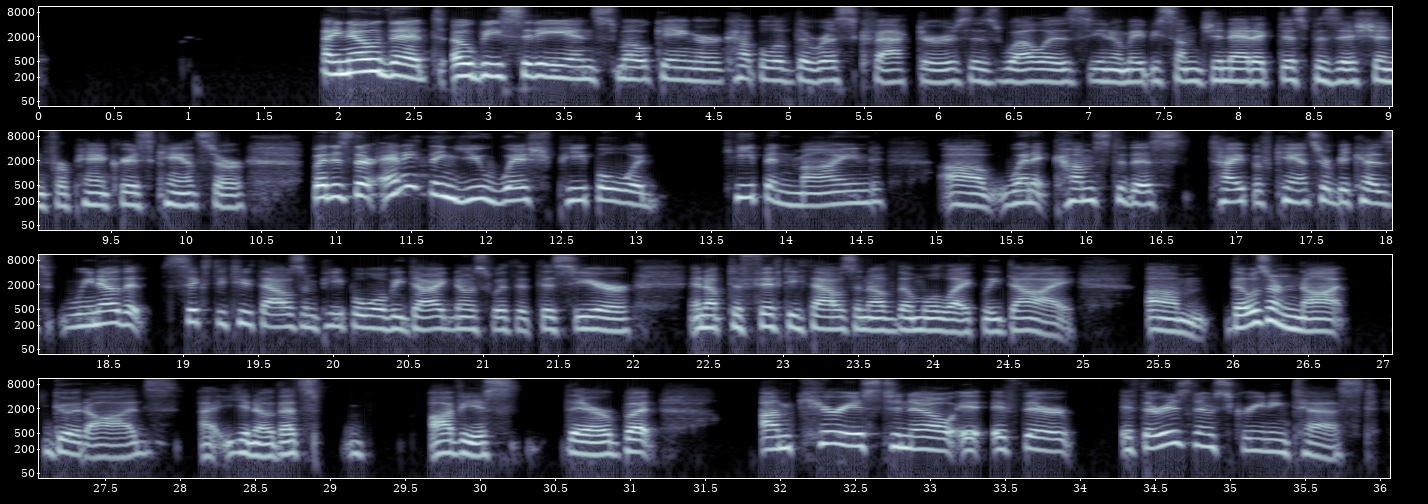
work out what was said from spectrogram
I know that obesity and smoking are a couple of the risk factors, as well as, you know, maybe some genetic disposition for pancreas cancer. But is there anything you wish people would keep in mind uh, when it comes to this type of cancer? Because we know that 62,000 people will be diagnosed with it this year, and up to 50,000 of them will likely die. Um, those are not good odds. You know, that's obvious there, but I'm curious to know if, if there if there is no screening test,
